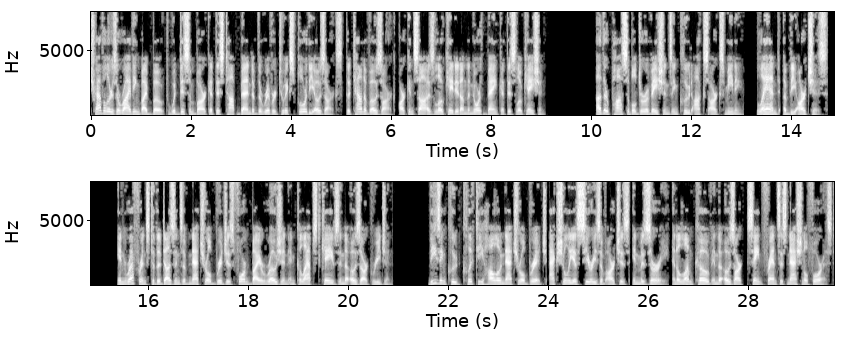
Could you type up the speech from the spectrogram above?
Travelers arriving by boat would disembark at this top bend of the river to explore the Ozarks. The town of Ozark, Arkansas is located on the north bank at this location. Other possible derivations include Aux Arcs meaning, land of the arches, in reference to the dozens of natural bridges formed by erosion and collapsed caves in the Ozark region. These include Clifty Hollow Natural Bridge actually a series of arches in Missouri, and Alum Cove in the Ozark, St. Francis National Forest.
